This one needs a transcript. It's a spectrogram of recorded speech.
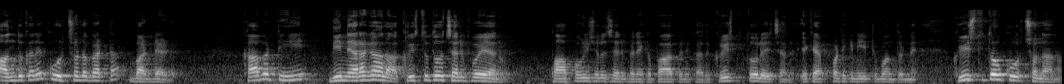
అందుకనే కూర్చుండబెట్టబడ్డాడు కాబట్టి దీన్ని ఎరగాల క్రీస్తుతో చనిపోయాను పాపం విషయంలో చనిపోయాను ఇక పాపిని కాదు క్రీస్తుతో లేచాను ఇక ఎప్పటికీ నీతిమంతుడినే. క్రీస్తుతో కూర్చున్నాను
